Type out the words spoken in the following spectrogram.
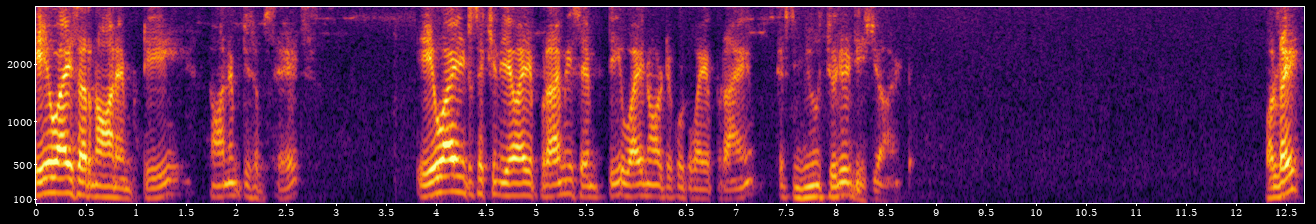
AYs are non-empty, non-empty subsets. AY intersection AY prime is empty, Y not equal to Y prime, it's mutually disjoint. All right.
